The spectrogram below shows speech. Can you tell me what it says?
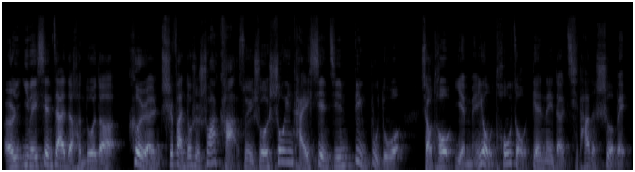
而因为现在的很多的客人吃饭都是刷卡，所以说收银台现金并不多，小偷也没有偷走店内的其他的设备。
